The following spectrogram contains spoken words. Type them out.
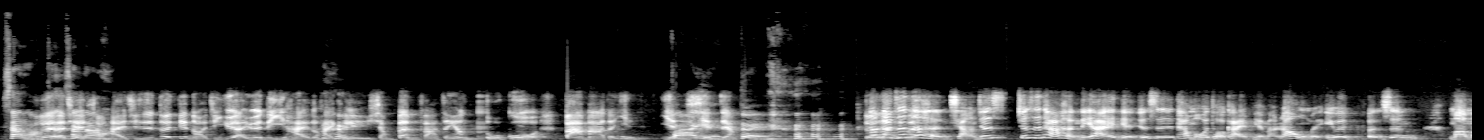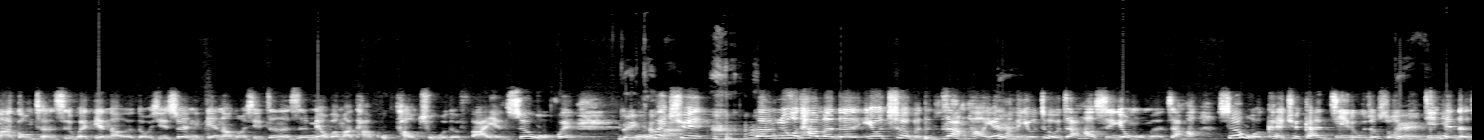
上网课对，而且小孩其实对电脑已经越来越厉害，都还可以 想办法怎样躲过爸妈的眼 眼线这样。对，他们真的很强，就是就是他。很厉害一点，就是他们会偷看影片嘛。然后我们因为本身妈妈工程师会电脑的东西，所以你电脑东西真的是没有办法逃逃出我的法眼，所以我会我会去登录他们的 YouTube 的账号，因为他们 YouTube 账号是用我们的账号，所以我可以去看记录，就说你今天的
